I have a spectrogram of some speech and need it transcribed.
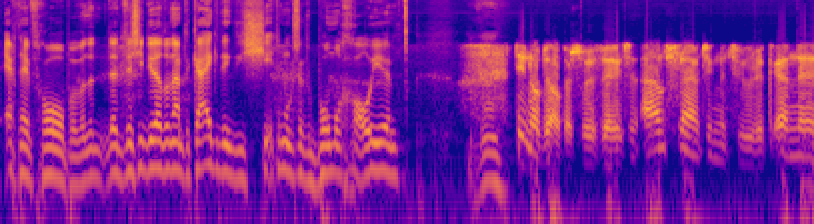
echt heeft geholpen. Want dan zit hij er naar te kijken en denk die shit, dan moet ik straks bommen gooien. Ja. Die Nobelprijs voor de Vrede is een aanfluiting natuurlijk. En, uh,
